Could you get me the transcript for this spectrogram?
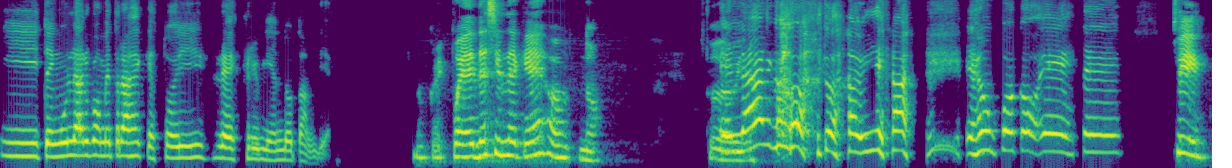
y tengo un largometraje que estoy reescribiendo también. Okay. ¿Puedes decir de qué es o no? El largo todavía es un poco, este, Sí,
